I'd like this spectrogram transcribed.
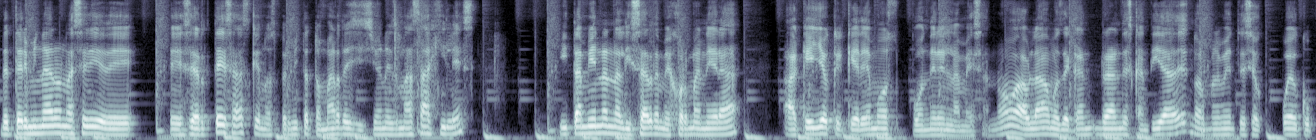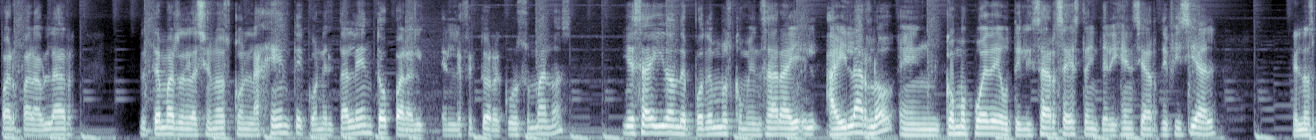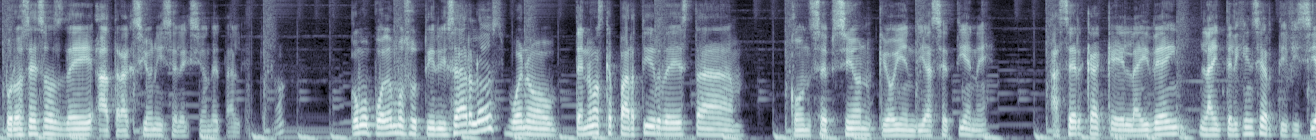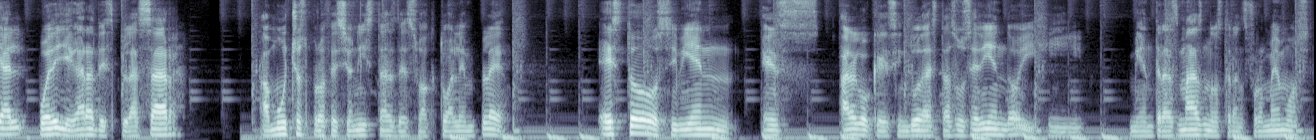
determinar una serie de, certezas que nos permita tomar decisiones más ágiles y también analizar de mejor manera aquello que queremos poner en la mesa, ¿no? Hablábamos de grandes cantidades, normalmente se puede ocupar para hablar de temas relacionados con la gente, con el talento, para el, efecto de recursos humanos. Y es ahí donde podemos comenzar a, a, hilarlo en cómo puede utilizarse esta inteligencia artificial en los procesos de atracción y selección de talento. ¿no? ¿Cómo podemos utilizarlos? Bueno, tenemos que partir de esta concepción que hoy en día se tiene acerca que la idea, la inteligencia artificial puede llegar a desplazar a muchos profesionistas de su actual empleo. Esto, si bien es algo que sin duda está sucediendo y, mientras más nos transformemos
